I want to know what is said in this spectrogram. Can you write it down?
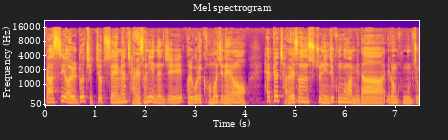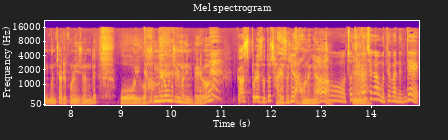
가스 열도 직접 쐬면 자외선이 있는지 얼굴이 검어지네요. 햇볕 자외선 수준인지 궁금합니다. 이런 궁금증 문자를 보내주셨는데 오 이거 흥미로운 질문인데요. 가스불에서도 자외선이 나오느냐? 어, 저도 예. 이런 생각 못 해봤는데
